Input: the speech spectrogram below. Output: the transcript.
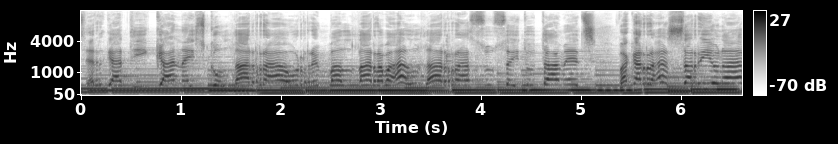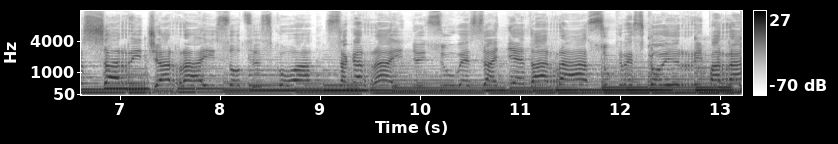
Zergatik anaizko darra horren baldarra baldarra zuzaitu tamets Bakarra sarri ona sarri txarra izotzezkoa Zakarra inoizu bezain edarra Zukrezko irriparra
